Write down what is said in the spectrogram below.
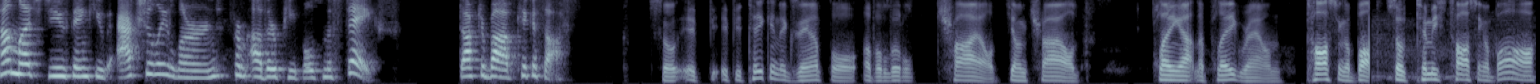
How much do you think you've actually learned from other people's mistakes? Dr. Bob, kick us off. So, if, if you take an example of a little child, young child, playing out in a playground, tossing a ball. So Timmy's tossing a ball,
